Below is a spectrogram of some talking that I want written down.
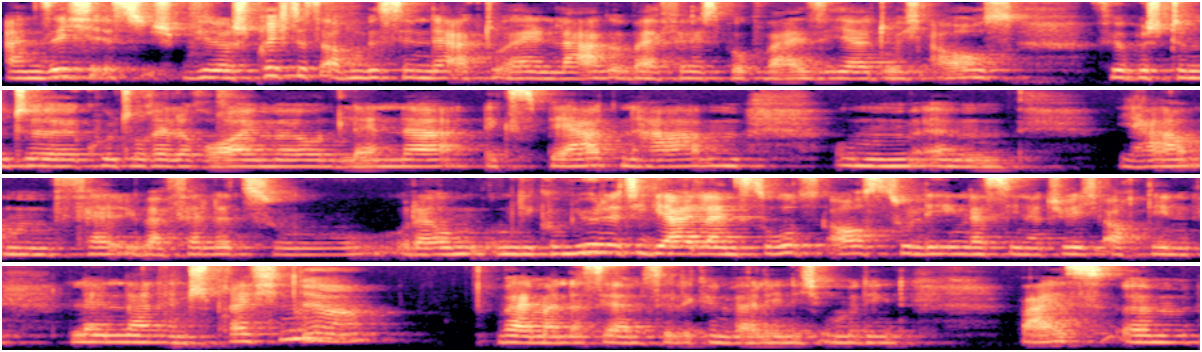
An sich ist, widerspricht es auch ein bisschen der aktuellen Lage bei Facebook, weil sie ja durchaus für bestimmte kulturelle Räume und Länder Experten haben, um ähm, ja, um Fälle, über Fälle zu oder um, um die Community Guidelines so auszulegen, dass sie natürlich auch den Ländern entsprechen. Ja weil man das ja im Silicon Valley nicht unbedingt weiß. Ähm,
